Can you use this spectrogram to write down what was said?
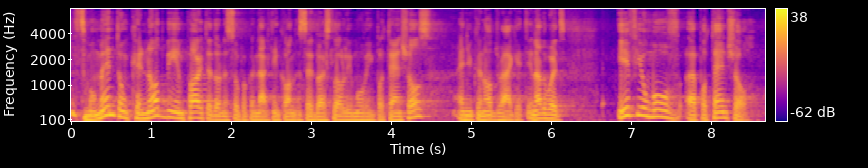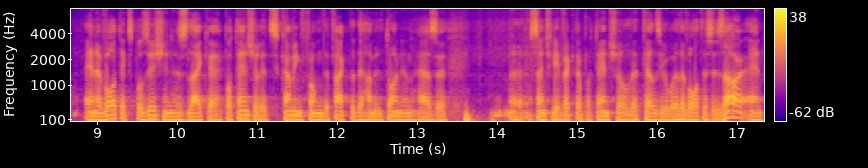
Its momentum cannot be imparted on a superconducting condensate by slowly moving potentials, and you cannot drag it. In other words, if you move a potential and a vortex position is like a potential. It's coming from the fact that the Hamiltonian has a, uh, essentially a vector potential that tells you where the vortices are. And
